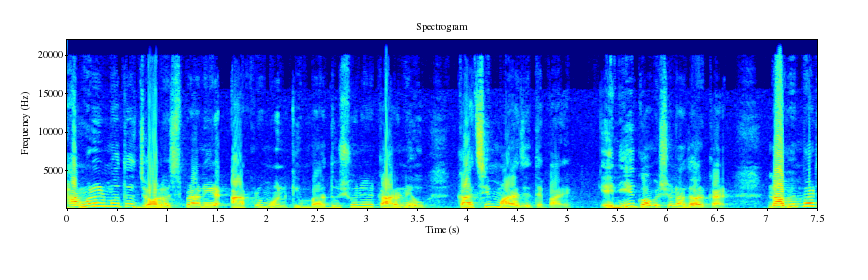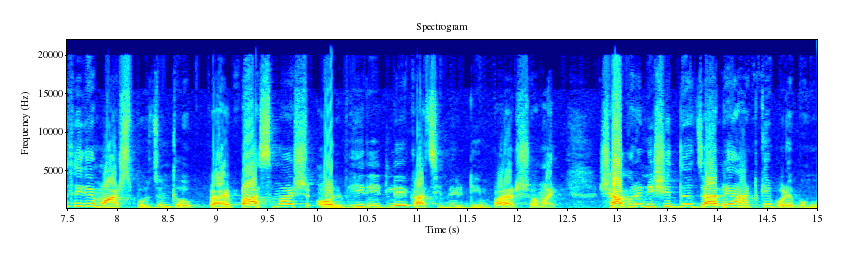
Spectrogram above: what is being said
হাঙরের মতো জলজ প্রাণীর আক্রমণ কিংবা দূষণের কারণেও কাছিম মারা যেতে পারে। এ নিয়ে গবেষণা দরকার। নভেম্বর থেকে মার্চ পর্যন্ত প্রায় পাঁচ মাস অলভি, রিডলে, কাছিমের ডিম পাড়ার সময়। সাগরে নিষিদ্ধ জালে আটকে পড়ে বহু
